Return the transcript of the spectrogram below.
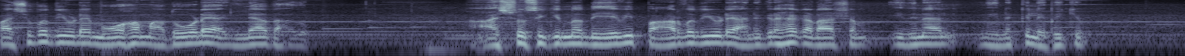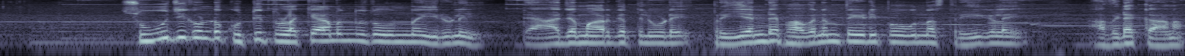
പശുപതിയുടെ മോഹം അതോടെ ഇല്ലാതാകും. ആശ്വസിക്കുന്ന ദേവി പാർവതിയുടെ അനുഗ്രഹ കടാക്ഷം ഇതിനാൽ നിനക്ക് ലഭിക്കും. സൂചി കൊണ്ട് കുത്തിത്തുളയ്ക്കാമെന്ന് തോന്നുന്ന ഇരുളിൽ രാജമാർഗത്തിലൂടെ പ്രിയന്റെ ഭവനം തേടിപ്പോകുന്ന സ്ത്രീകളെ അവിടെ കാണാം.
